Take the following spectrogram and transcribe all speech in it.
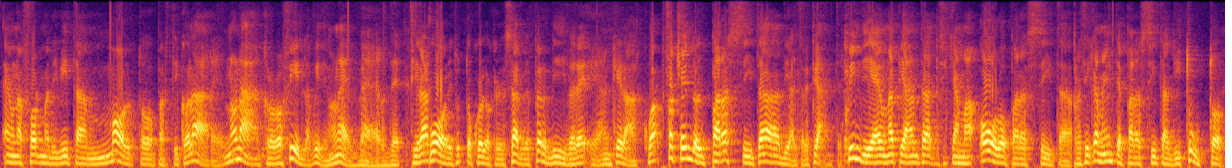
è una forma di vita molto particolare, non ha clorofilla, quindi non è verde, tira fuori tutto quello che le serve per vivere e anche l'acqua l'acqua facendo il parassita di altre piante. Quindi è una pianta che si chiama oloparassita, praticamente parassita di tutto,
